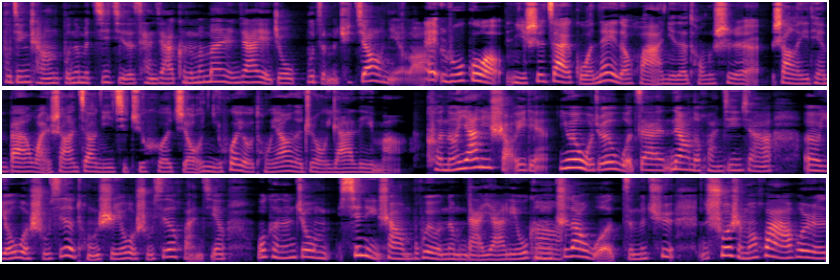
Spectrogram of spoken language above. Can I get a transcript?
不经常、不那么积极的参加，可能慢慢人家也就不怎么去叫你了。哎，如果你是在国内的话，你的同事上了一天班，晚上叫你一起去喝酒，你会有同样的这种压力吗？可能压力少一点，因为我觉得我在那样的环境下，呃，有我熟悉的同事，有我熟悉的环境，我可能就心理上不会有那么大压力。我可能知道我怎么去说什么话或者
